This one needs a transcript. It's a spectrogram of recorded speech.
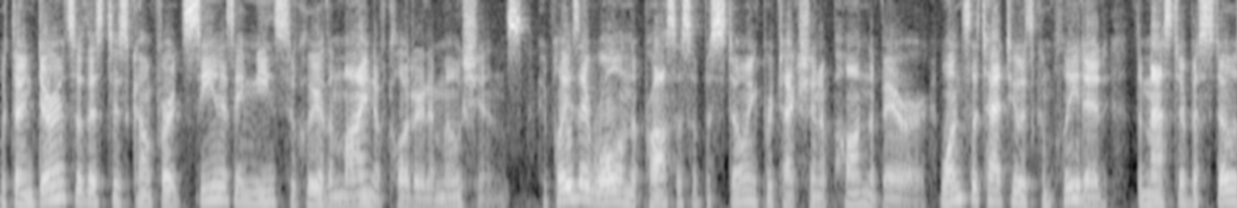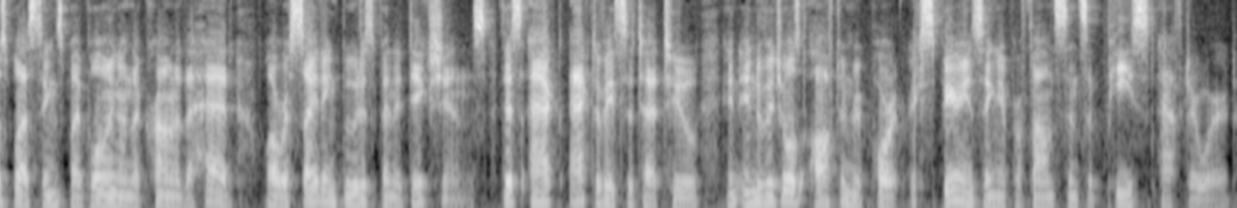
with the endurance of this discomfort seen as a means to clear the mind of cluttered emotions. It plays a role in the process of bestowing protection upon the bearer. Once the tattoo is completed, the master bestows blessings by blowing on the crown of the head while reciting Buddhist benedictions. This act activates the tattoo, and individuals often report experiencing a profound sense of peace afterward.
